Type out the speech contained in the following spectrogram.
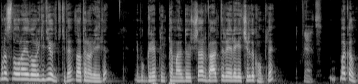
Burası da oraya doğru gidiyor gitgide. Zaten öyleydi. Yani bu grappling temelli dövüşçüler Welter'ı ele geçirdi komple. Evet. Bakalım.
